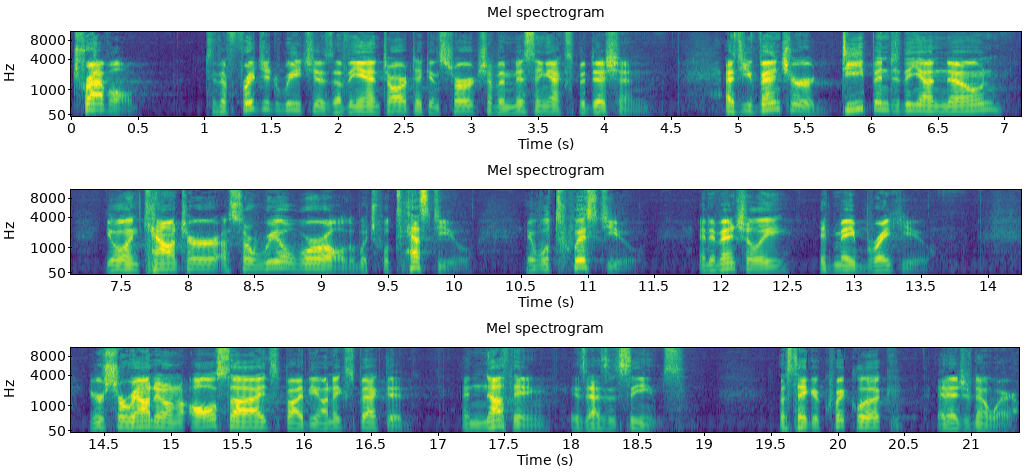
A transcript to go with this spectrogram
Travel to the frigid reaches of the Antarctic in search of a missing expedition. As you venture deep into the unknown, you'll encounter a surreal world which will test you, it will twist you, and eventually it may break you. You're surrounded on all sides by the unexpected, and nothing is as it seems. Let's take a quick look at Edge of Nowhere.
